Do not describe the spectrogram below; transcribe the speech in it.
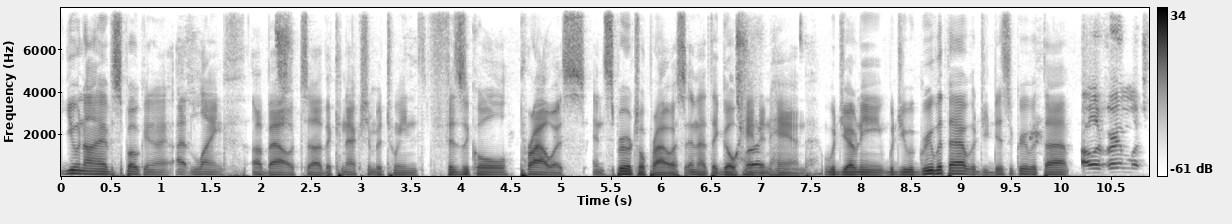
you and I have spoken at length about uh, the connection between physical prowess and spiritual prowess, and that they go hand in hand. Would you have any? Would you agree with that? Would you disagree with that? I would very much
